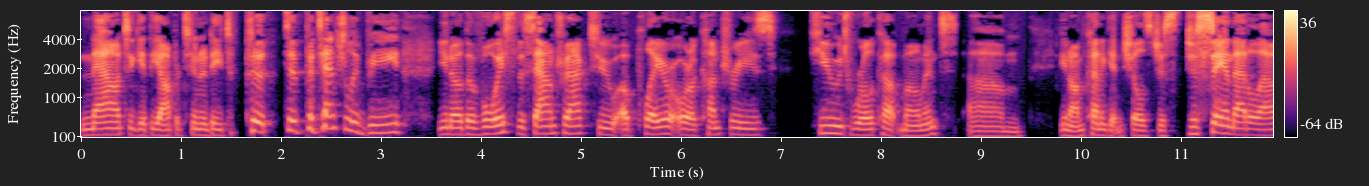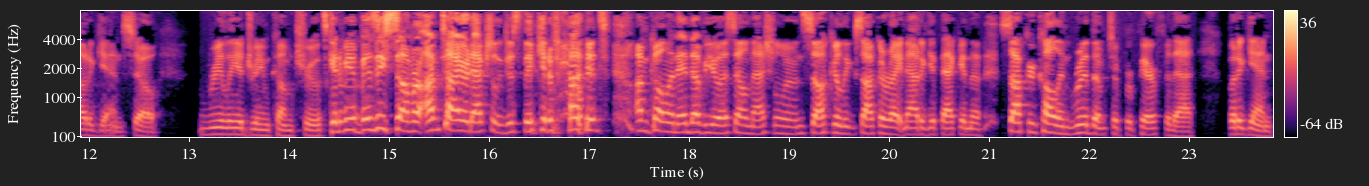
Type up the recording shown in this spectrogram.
now to get the opportunity to to, to potentially be you know, the voice, the soundtrack to a player or a country's huge World Cup moment. Um, you know, I'm kind of getting chills just just saying that aloud again. So really a dream come true. It's going to be a busy summer. I'm tired actually just thinking about it. I'm calling NWSL National Women's Soccer League soccer right now to get back in the soccer calling rhythm to prepare for that. But again,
